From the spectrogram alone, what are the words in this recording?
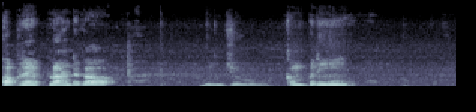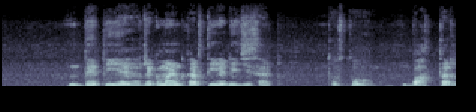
अपने प्लांट का जो कंपनी देती है रिकमेंड करती है डीजी सेट दोस्तों, बहत्तर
